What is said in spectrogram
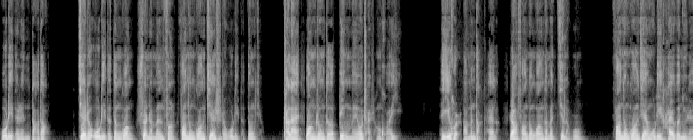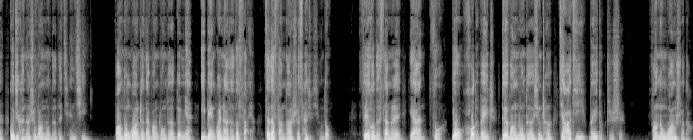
屋里的人答道。借着屋里的灯光，顺着门缝，方东光监视着屋里的动静。看来王忠德并没有产生怀疑。他一会儿把门打开了，让方东光他们进了屋。方东光见屋里还有个女人，估计可能是王忠德的前妻。方东光站在王忠德对面，以便观察他的反应，在他反抗时采取行动。随后的三个人也按左右后的位置对王忠德形成夹击围堵之势。方东光说道：“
